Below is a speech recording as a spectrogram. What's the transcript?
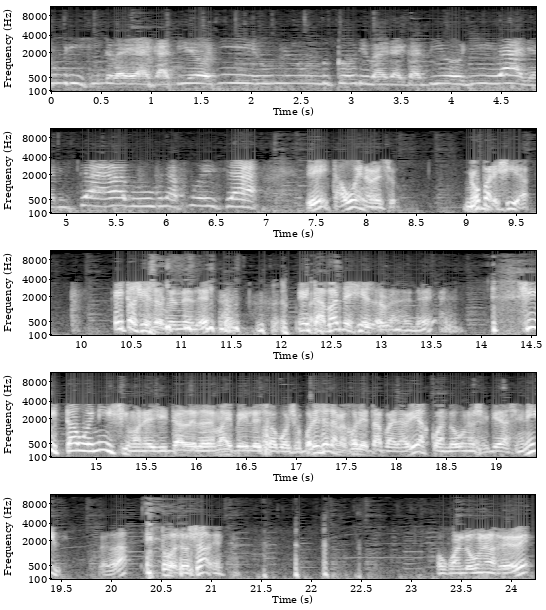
un brillito para ir al campeón, eh, un, un cobre para ir al campeón, eh, dale, amistad, vamos, una fuerza. Eh, está bueno eso. No parecía. Esto sí es sorprendente, ¿eh? Esta parte sí es sorprendente, ¿eh? Sí, está buenísimo necesitar de los demás y pedirle su apoyo. Por eso la mejor etapa de la vida es cuando uno se queda senil, ¿verdad? Todos lo saben. O cuando uno es bebé,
